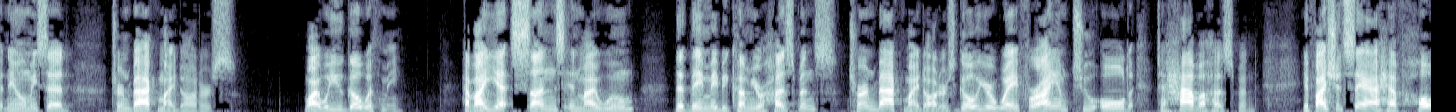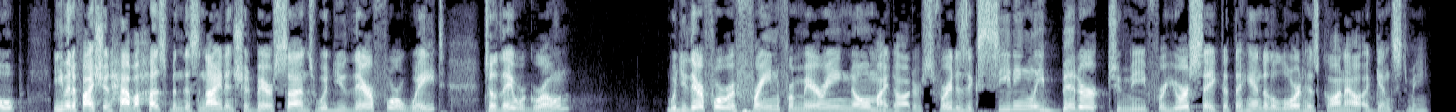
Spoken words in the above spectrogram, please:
But Naomi said, Turn back, my daughters. Why will you go with me? Have I yet sons in my womb, that they may become your husbands? Turn back, my daughters, go your way, for I am too old to have a husband. If I should say I have hope, even if I should have a husband this night and should bear sons, would you therefore wait till they were grown? Would you therefore refrain from marrying? No, my daughters, for it is exceedingly bitter to me for your sake that the hand of the Lord has gone out against me.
